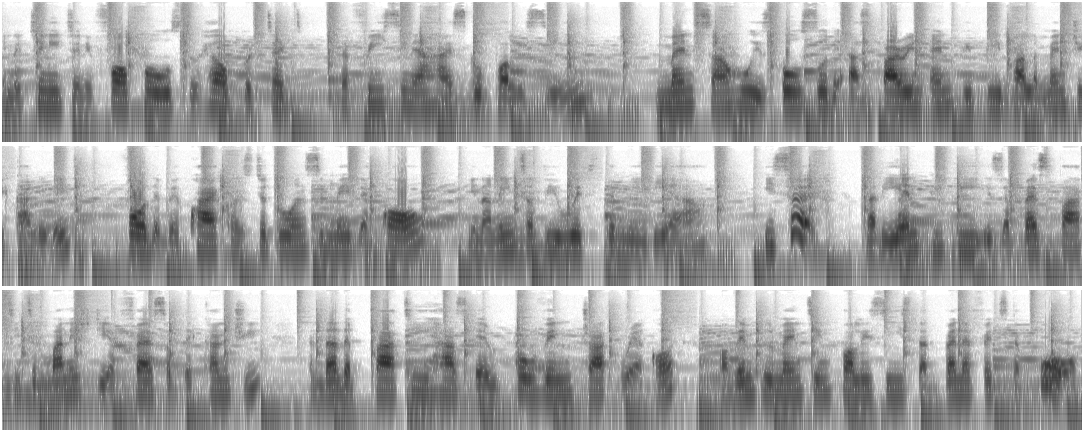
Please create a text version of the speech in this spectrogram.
in the 2024 polls to help protect the free senior high school policy. Mensah, who is also the aspiring NPP parliamentary candidate for the Bekwai constituency, made the call in an interview with the media. He said that the NPP is the best party to manage the affairs of the country and that the party has a proven track record of implementing policies that benefit the poor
